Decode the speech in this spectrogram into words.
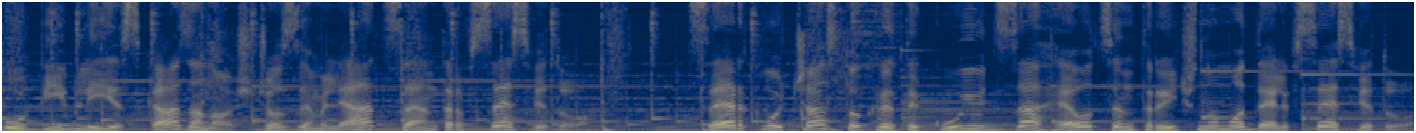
у Біблії сказано, що Земля центр Всесвіту. Церкву часто критикують за геоцентричну модель Всесвіту,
